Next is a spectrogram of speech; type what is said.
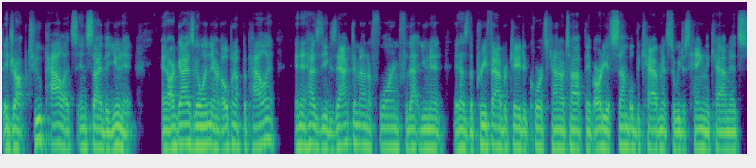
They drop two pallets inside the unit. And our guys go in there and open up the pallet and it has the exact amount of flooring for that unit. It has the prefabricated quartz countertop. They've already assembled the cabinets, so we just hang the cabinets.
